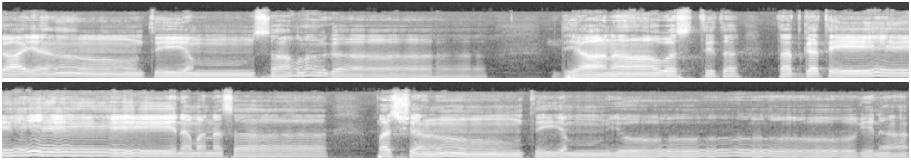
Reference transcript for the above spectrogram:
గాయంతి యం సామగా. ధ్యానావస్థిత తద్గతేన మనసా పశ్యంతి యోగిన.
